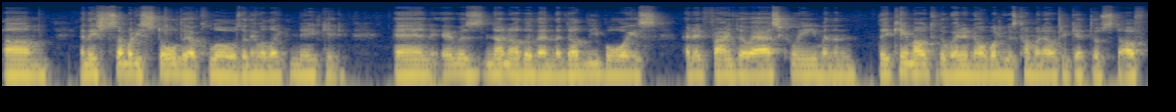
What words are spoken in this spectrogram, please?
Um, and they somebody stole their clothes and they were like naked, and it was none other than the Dudley Boys, and it finds their ass cream, and then they came out to the and nobody was coming out to get their stuff,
